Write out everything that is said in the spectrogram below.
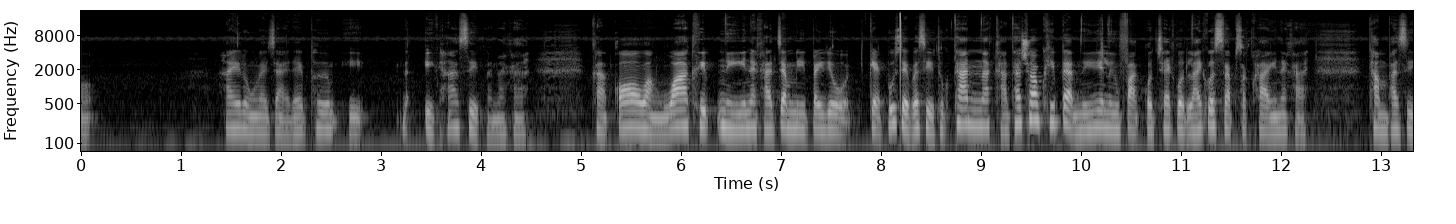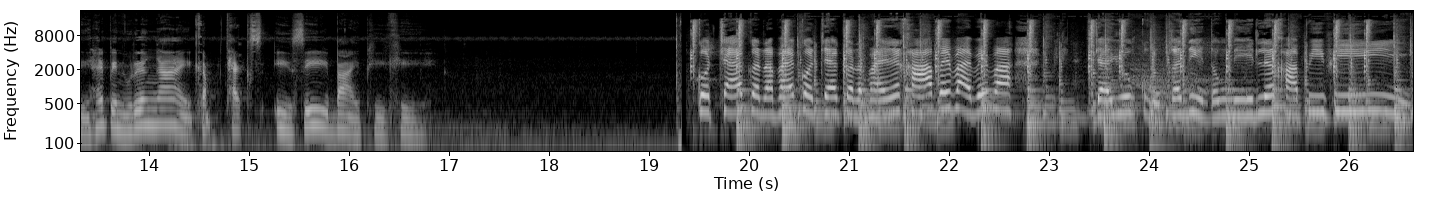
ให้ลงรายจ่ายได้เพิ่มอีกอีก 50นะคะ ค่ะก็หวังว่าคลิปนี้นะคะ จะมีประโยชน์แก่ผู้เสียภาษีทุกท่านนะคะ ถ้าชอบคลิปแบบนี้ อย่าลืมฝากกดแชร์ กดไลค์ กด Subscribe นะคะทำภาษีให้เป็นเรื่องง่ายกับ Tax Easy by PK กดแชร์กดอะไรกดแชร์กดอะไรนะคะ บ๊ายบายบ๊ายบายอย่าลืมกดกระดิ่งตรงนี้เลยค่ะพี่พี่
